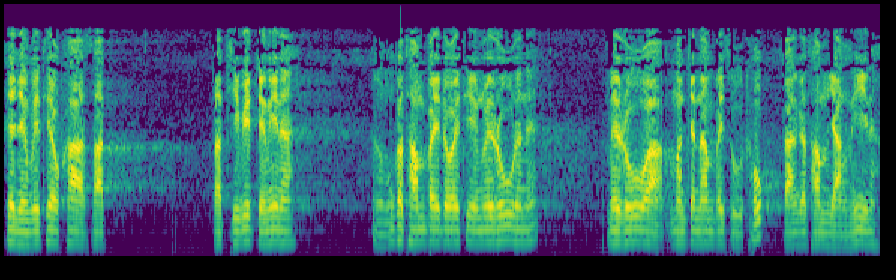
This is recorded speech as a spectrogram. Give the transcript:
เช่นอย่างไปเที่ยวฆ่าสัตว์ ตัดชีวิตอย่างนี้นะ มันก็ทำไปโดยที่มันไม่รู้นั่นแหละไม่รู้ว่ามันจะนำไปสู่ทุกข์การกระทำอย่างนี้นะ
